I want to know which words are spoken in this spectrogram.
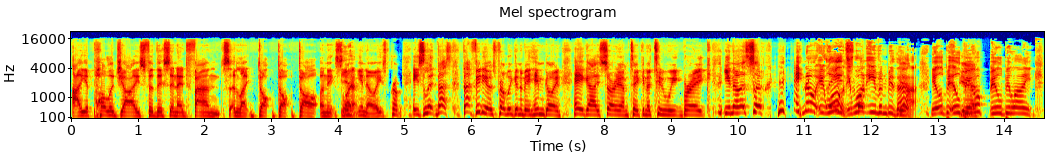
I apologize for this in advance, and like dot dot dot, and it's like Yeah. you know, it's probably it's lit. That's that video is probably going to be him going, "Hey guys, sorry, I'm taking a two week break." You know, so No, it won't. It won't like- even be that. It'll be. It'll be Yeah. up. It'll be like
